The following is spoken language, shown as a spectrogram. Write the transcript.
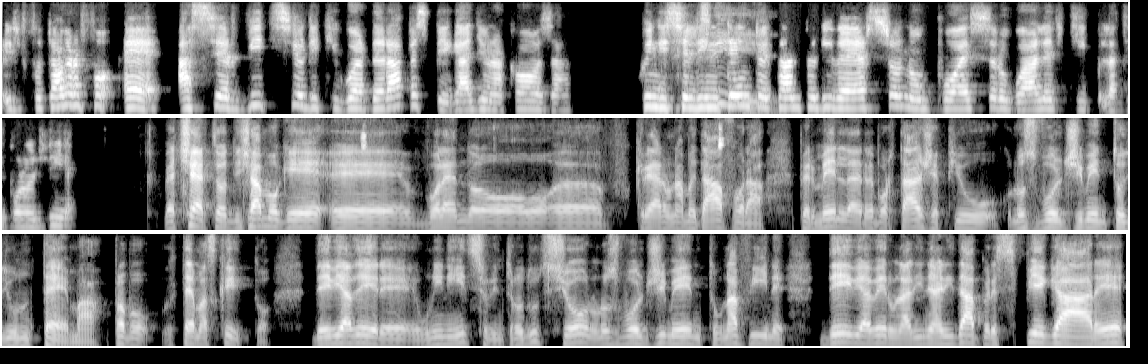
il fotografo è a servizio di chi guarderà per spiegargli una cosa. Quindi se l'intento sì. è tanto diverso non può essere uguale la tipologia. Beh, certo, diciamo che eh, volendo eh, creare una metafora, per me il reportage è più lo svolgimento di un tema, proprio il tema scritto. Devi avere un inizio, un'introduzione, uno svolgimento, una fine, devi avere una linearità per spiegare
